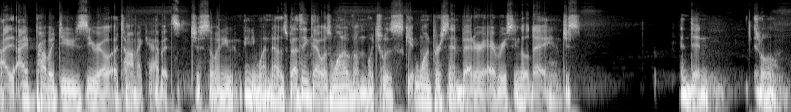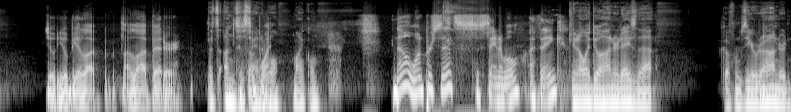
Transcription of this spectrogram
I, I probably do zero atomic habits, just so any anyone knows. But I think that was one of them, which was get one percent better every single day. Just and then it'll you'll you'll be a lot a lot better. That's unsustainable, Michael. No, one percent's sustainable. I think. You can only do 100 days of that. Go from zero to 100.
